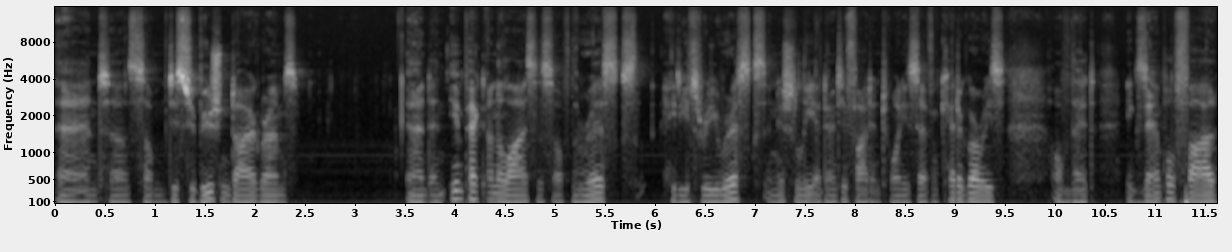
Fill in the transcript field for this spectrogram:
and uh, some distribution diagrams and an impact analysis of the risks 83 risks initially identified in 27 categories of that example file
